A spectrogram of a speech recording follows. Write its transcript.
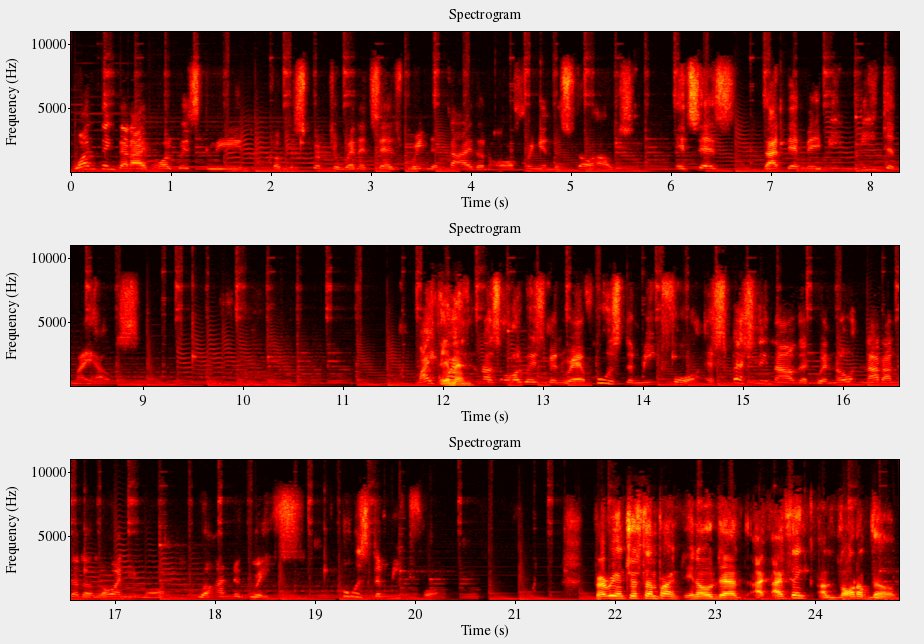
One thing that I've always gleaned from the scripture when it says bring the tithe and offering in the storehouse, it says that there may be meat in my house. My question Amen. has always been, Rev, who's the meat for? Especially now that we're no, not under the law anymore, we're under grace. Who is the meat for? very interesting point. You know that I, I think a lot of the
